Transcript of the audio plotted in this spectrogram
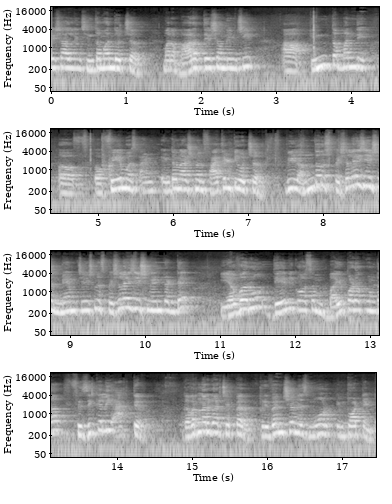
దేశాల నుంచి ఇంతమంది వచ్చారు. మన భారతదేశం నుంచి ఇంతమంది ఫేమస్ అండ్ ఇంటర్నేషనల్ ఫ్యాకల్టీ వచ్చారు. వీళ్ళందరూ స్పెషలైజేషన్ మేము చేసిన స్పెషలైజేషన్ ఏంటంటే ఎవరు దేనికోసం భయపడకుండా ఫిజికలీ యాక్టివ్ గవర్నర్ గారు చెప్పారు prevention is more important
